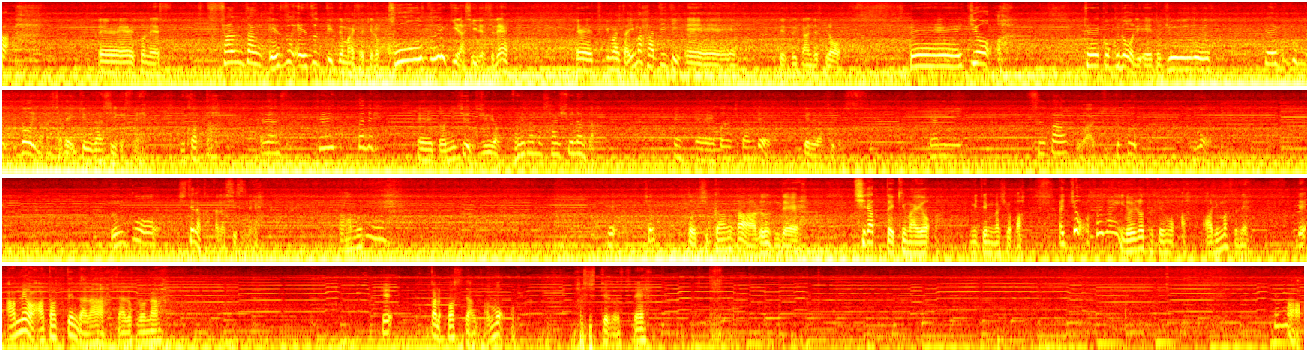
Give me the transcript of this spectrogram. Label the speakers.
Speaker 1: さあえー、っとね散々えずえずって言ってましたけど神津駅らしいですね、えー、着きました。今8時、えー、っていう感じですけど、えー、一応帝国通り、えー、と10帝国通りの発車で行けるらしいですね。よかった。で帝国がね。えー、と20時14これがもう最終なんだ、えー、この時間で行けるらしいです。ちなみにスーパーオフは結局もう運行してなかったらしいですね。あぶねでちょっと時間があるんでちらっと駅前を見てみましょう。か一応それなりにいろいろとてもあありますね。で雨は当たってんだな。なるほどな。でここからバスなんかも走ってるんですね。でまあ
